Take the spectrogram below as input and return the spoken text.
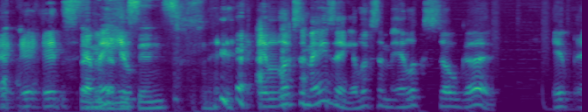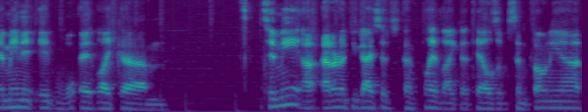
It, it, it's amazing. sins. it looks amazing. It looks it looks so good. It I mean it it, it like um to me I, I don't know if you guys have, have played like the Tales of Symphonia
